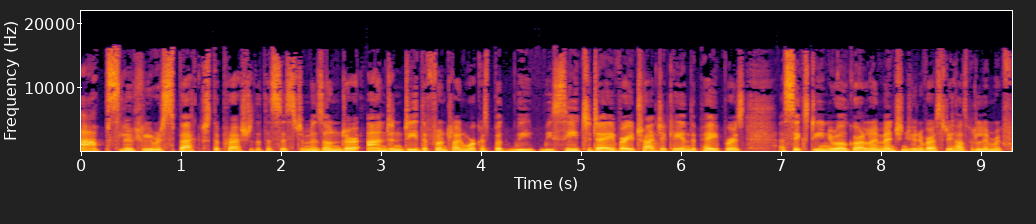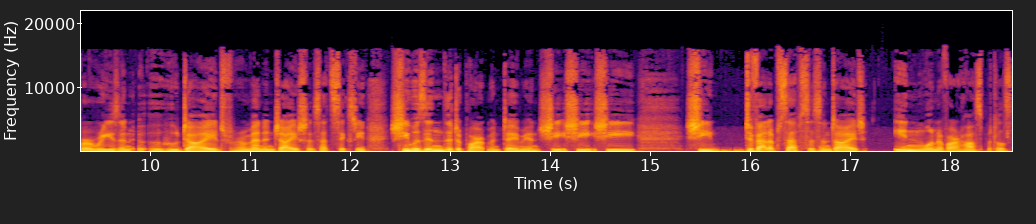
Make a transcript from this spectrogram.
absolutely respect the pressure that the system is under and indeed the frontline workers. But we, we see today, very tragically in the papers, a 16 year old girl, and I mentioned University Hospital Limerick for a reason, who, who died from meningitis at 16. She was in the department, Damien. She, she, she, she developed sepsis and died in one of our hospitals.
